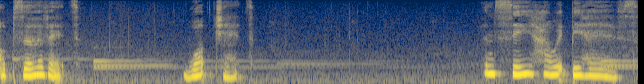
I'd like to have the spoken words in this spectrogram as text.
Observe it, watch it, and see how it behaves.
